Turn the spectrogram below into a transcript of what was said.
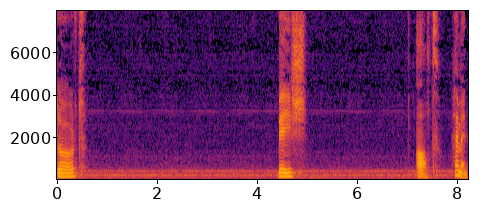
4 5 6 hemen.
